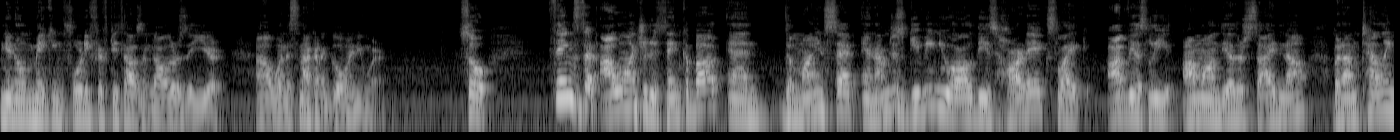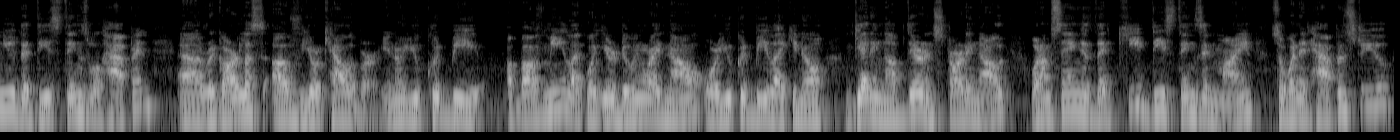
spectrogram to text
you know, making 40, 50,000 dollars a year uh, when it's not going to go anywhere. So things that I want you to think about and the mindset. And I'm just giving you all these heartaches. Like, obviously, I'm on the other side now, but I'm telling you that these things will happen uh, regardless of your caliber. You know, you could be above me, like what you're doing right now, or you could be like, you know, getting up there and starting out. What I'm saying is that keep these things in mind so when it happens to you,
